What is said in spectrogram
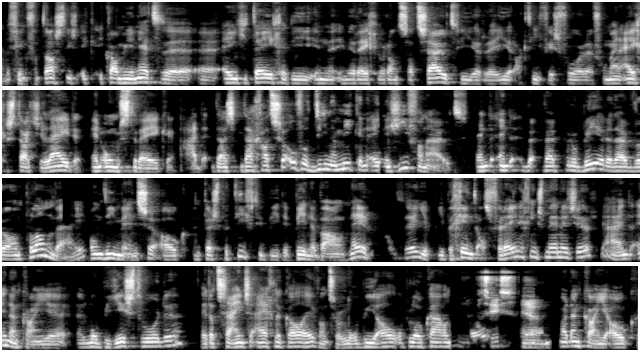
Dat vind ik fantastisch. Ik, ik kwam hier net uh, uh, eentje tegen die in, in de regio Randstad Zuid hier, uh, hier actief is voor, voor mijn eigen stadje Leiden en omstreken. Ah, daar, daar gaat zoveel dynamiek en energie van uit. En, en wij proberen, daar hebben we wel een plan bij, om die mensen ook een perspectief te bieden binnen Bouwend Nederland. Je, je begint als verenigingsmanager ja, en, en dan kan je een lobbyist worden. Dat zijn ze eigenlijk al, hè, want ze lobbyen al op lokaal niveau. Precies, ja. Maar dan kan je ook,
